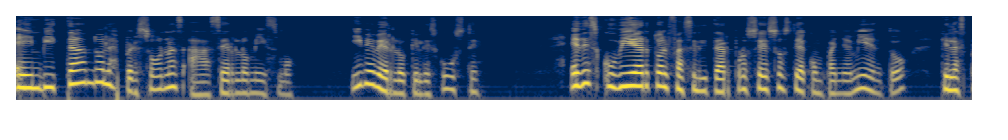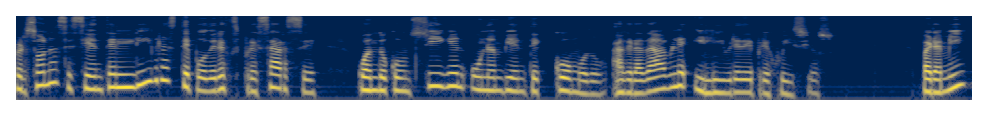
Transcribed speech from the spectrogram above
e invitando a las personas a hacer lo mismo y beber lo que les guste. He descubierto al facilitar procesos de acompañamiento que las personas se sienten libres de poder expresarse cuando consiguen un ambiente cómodo, agradable y libre de prejuicios. Para mí,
